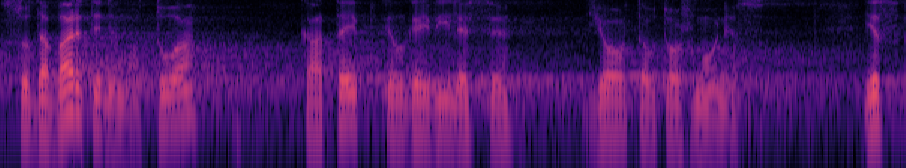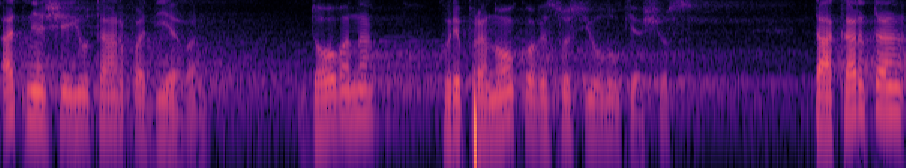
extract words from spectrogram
sudabartinimu tuo, ką taip ilgai vylėsi jo tauto žmonės. Jis atnešė jų tarpą Dievą, dovaną kuri pranoko visus jų lūkesčius. Ta kartą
